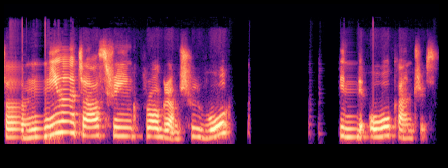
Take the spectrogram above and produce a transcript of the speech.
So neonatal screening program should work in all countries.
